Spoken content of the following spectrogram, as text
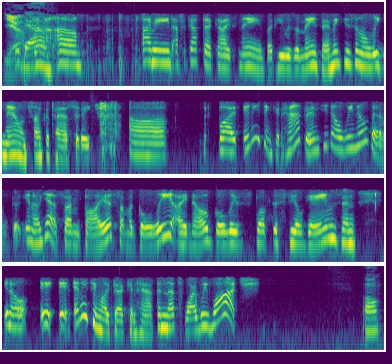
Yeah. Um, I mean, I forgot that guy's name, but he was amazing. I think he's in the league now in some capacity. Uh, but anything can happen. You know, we know that. You know, yes, I'm biased. I'm a goalie. I know goalies love to steal games, and you know, it, it, anything like that can happen. That's why we watch. Well,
